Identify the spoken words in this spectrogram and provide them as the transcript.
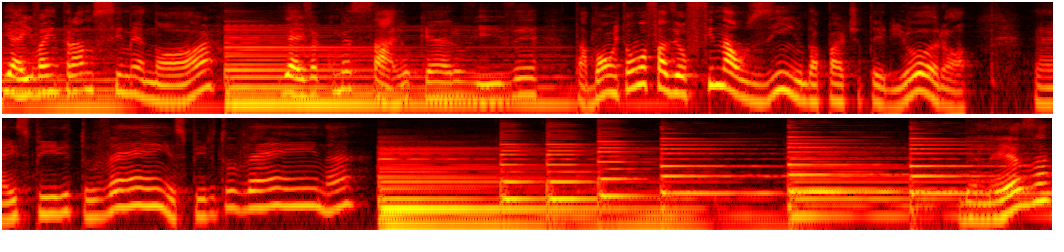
e aí vai entrar no Si menor, e aí vai começar, eu quero viver, tá bom? Então eu vou fazer o finalzinho da parte anterior, ó, É, espírito vem, espírito vem, né? Beleza?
